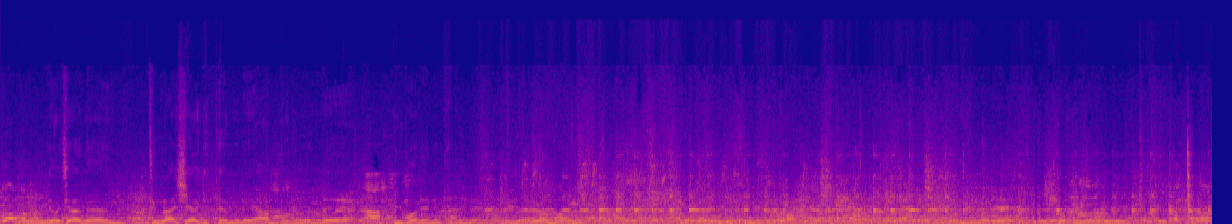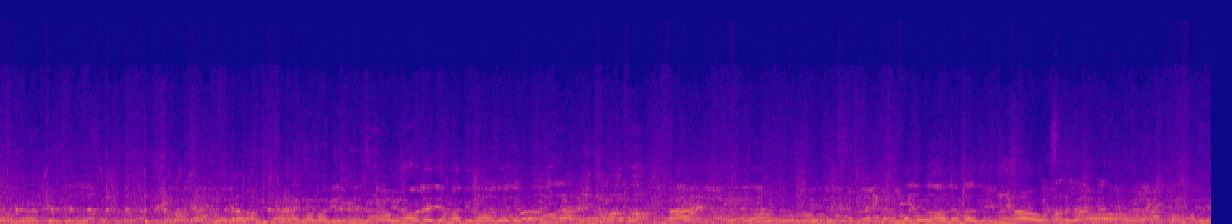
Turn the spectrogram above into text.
아뭐 여자는 등하시하기 때문에 안 부르는데 이번에는 부르네요 터미널을 한번 들어가 보겠습니다. 터미널에 쇼핑몰이 이렇게 생겼어요 아, 카메라만 되면 होने मलिन होने मलिन होने मल 니하오 아, 마리아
